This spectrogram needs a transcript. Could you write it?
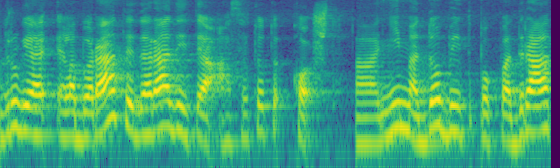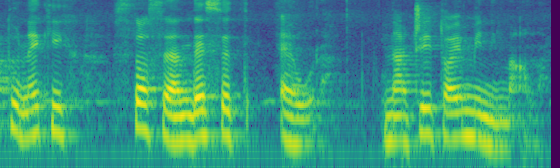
druge elaborate da radite, a sve to košta. Njima dobit po kvadratu nekih 170 eura. Znači, to je minimalno.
